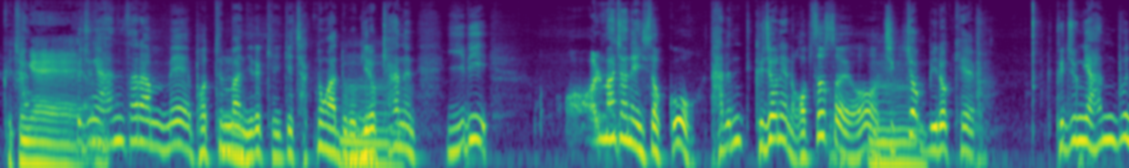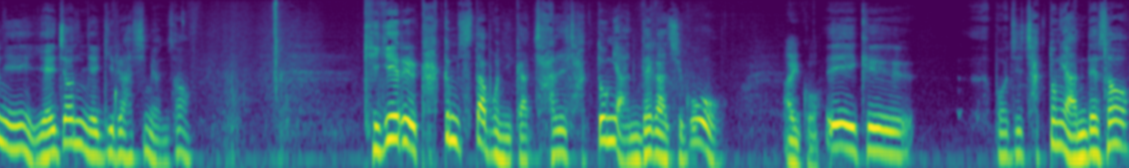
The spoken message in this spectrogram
그 중에 그 중에 한 사람의 버튼만 음. 이렇게 이게 작동하도록 음. 이렇게 하는 일이 얼마 전에 있었고 다른 그 전에는 없었어요. 음. 직접 이렇게 그 중에 한 분이 예전 얘기를 하시면서 기계를 가끔 쓰다 보니까 잘 작동이 안 돼 가지고 아이고 이 그 뭐지 작동이 안 돼서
